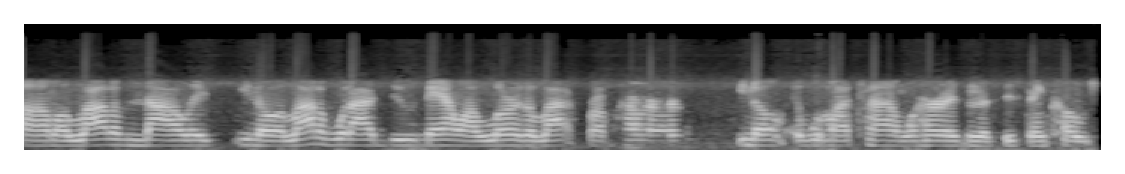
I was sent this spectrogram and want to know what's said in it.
um, a lot of knowledge. You know, a lot of what I do now, I learned a lot from her you know, with my time with her as an assistant coach.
